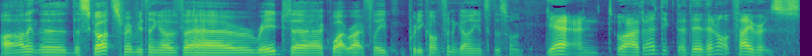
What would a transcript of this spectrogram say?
I think the the Scots, from everything I've uh, read, uh, are quite rightfully pretty confident going into this one. Yeah, and well, I don't think that they're, they're not favourites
